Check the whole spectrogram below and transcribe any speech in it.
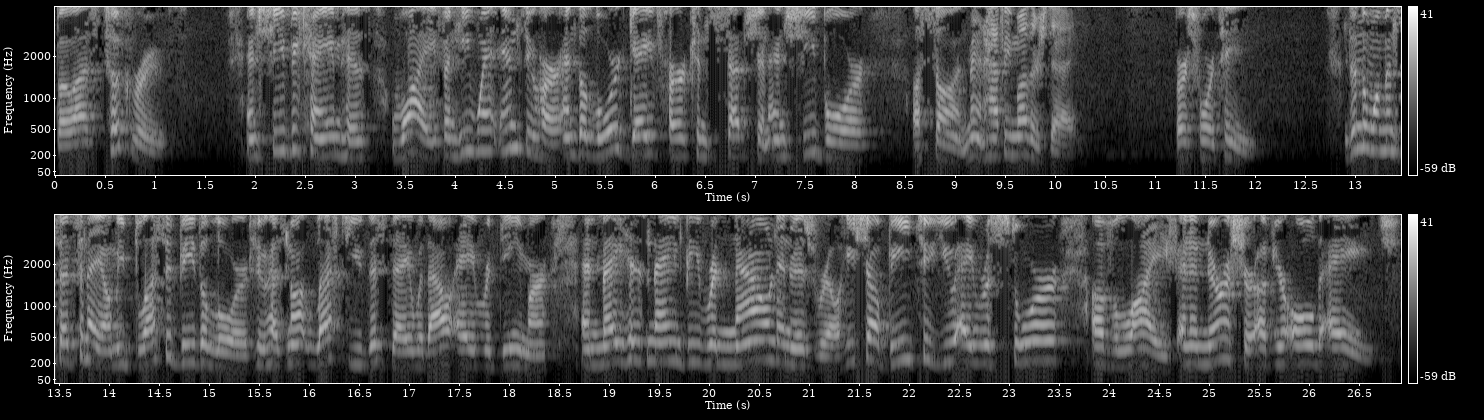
Boaz took Ruth, and she became his wife, and he went into her, and the Lord gave her conception, and she bore a son. Man, happy Mother's Day. Verse 14. Then the woman said to Naomi, Blessed be the Lord, who has not left you this day without a redeemer, and may his name be renowned in Israel. He shall be to you a restorer of life and a nourisher of your old age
